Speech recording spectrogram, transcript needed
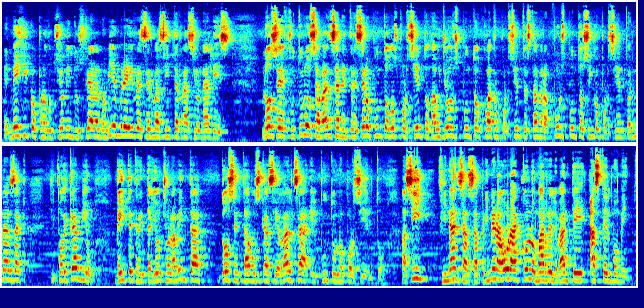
En México, producción industrial a noviembre y reservas internacionales. Los eh, futuros avanzan entre 0.2%, Dow Jones 0.4%, Standard Poor's 0.5%, el Nasdaq, tipo de cambio 20.38 a la venta, 2 centavos casi al alza, el 0.1%. Así, finanzas a primera hora con lo más relevante hasta el momento.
